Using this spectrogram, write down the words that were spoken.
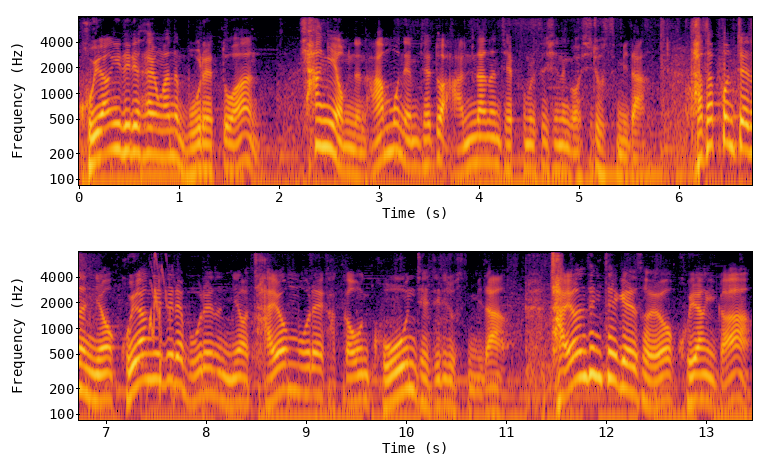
고양이들이 사용하는 모래 또한 향이 없는 아무 냄새도 안 나는 제품을 쓰시는 것이 좋습니다. 다섯 번째는요, 고양이들의 모래는요, 자연 모래에 가까운 고온 재질이 좋습니다. 자연 생태계에서요, 고양이가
